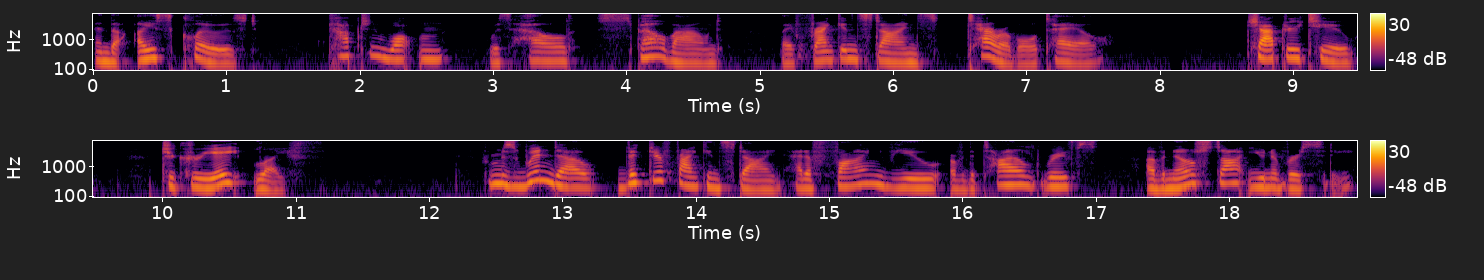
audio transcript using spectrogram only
and the ice closed, Captain Walton was held spellbound by Frankenstein's terrible tale. Chapter 2 To Create Life From his window, Victor Frankenstein had a fine view of the tiled roofs of Neustadt University,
